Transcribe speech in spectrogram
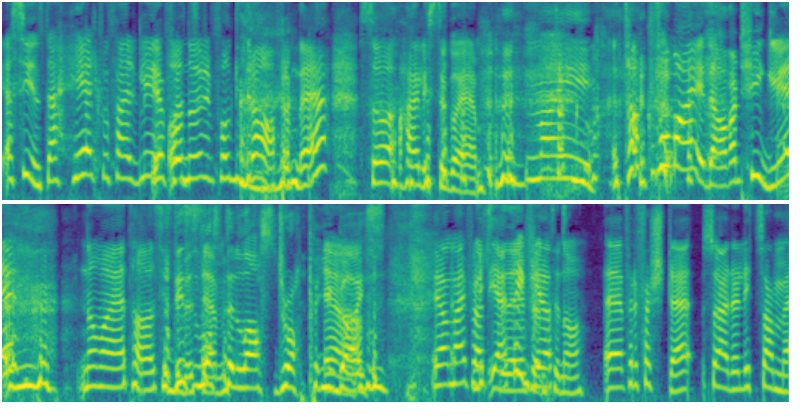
Jeg synes det er helt forferdelig. Ja, for Og når folk drar fram det, så har jeg lyst til å gå hjem. Nei! Takk for meg! Det har vært hyggelig. Nå må jeg ta siste This was the last drop, you Ja. guys. Ja, nei, for at jeg tenker at. Eh, For det første så er det litt samme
